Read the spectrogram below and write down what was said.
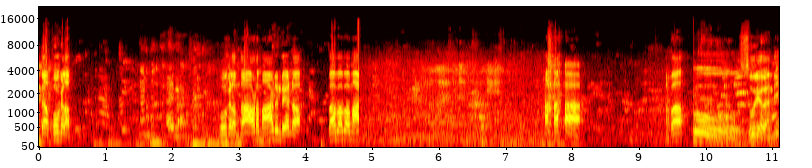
ഇതാ പൂക്കളം. പൂക്കളം. ദാ അവിടെ മാടുണ്ട് കേട്ടോ ബാ ബാ ബാ. അപ്പൊ ഓ സൂര്യകാന്തി.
